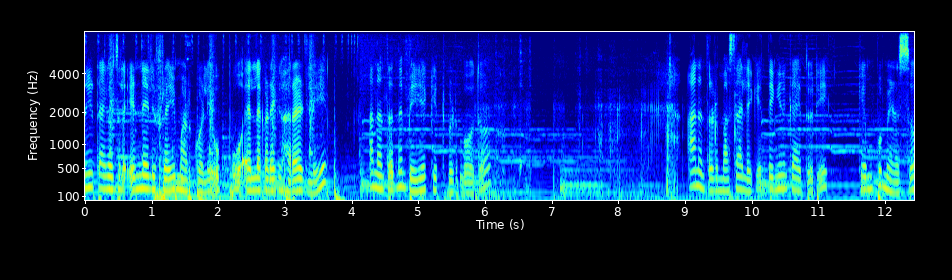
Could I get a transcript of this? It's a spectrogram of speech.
ನೀಟಾಗಿ ಒಂದ್ಸಲ ಎಣ್ಣೆಯಲ್ಲಿ ಫ್ರೈ ಮಾಡ್ಕೊಳ್ಳಿ. ಉಪ್ಪು ಎಲ್ಲ ಕಡೆಗೆ ಹರಡಲಿ ಆನಂತರ ಅದನ್ನ ಬೇಯಕ್ಕೆ ಇಟ್ಬಿಡ್ಬೋದು. ಆನಂತರ ಮಸಾಲೆಗೆ ತೆಂಗಿನಕಾಯಿ ತುರಿ, ಕೆಂಪು ಮೆಣಸು,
